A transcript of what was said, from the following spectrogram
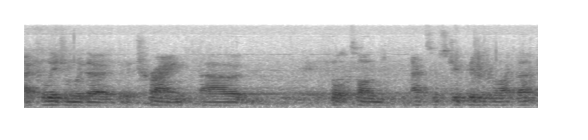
a collision with a, with a train. Uh, thoughts on acts of stupidity like that?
